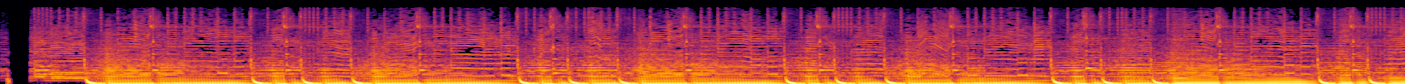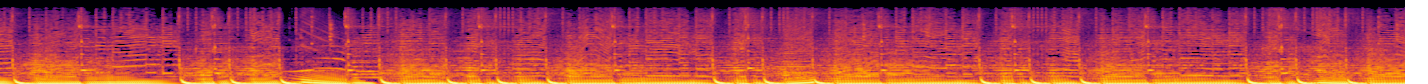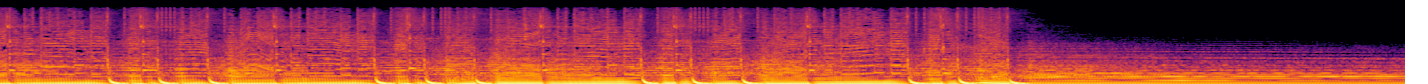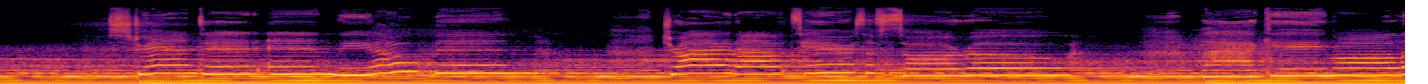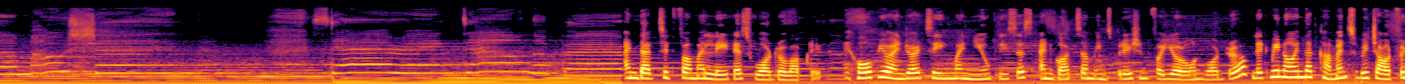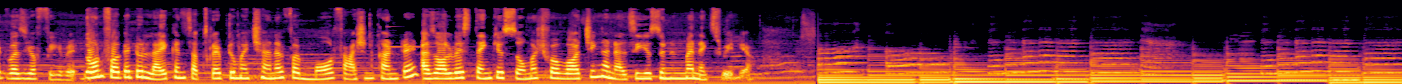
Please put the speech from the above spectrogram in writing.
And that's it for my latest wardrobe update. I hope you enjoyed seeing my new pieces and got some inspiration for your own wardrobe. Let me know in the comments which outfit was your favorite. Don't forget to like and subscribe to my channel for more fashion content. As always, thank you so much for watching and I'll see you soon in my next video.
